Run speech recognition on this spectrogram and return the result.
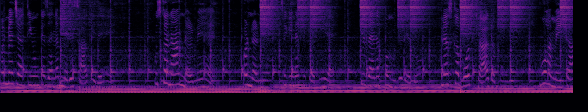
और मैं चाहती हूँ कि जैनब मेरे साथ ही रहे। उसका नाम नरमे है और नरमे सकीना से कहती है कि जैनब को मुझे दे दो। मैं उसका बहुत ख्याल रखूँगी। वो हमेशा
